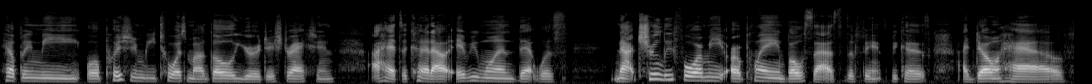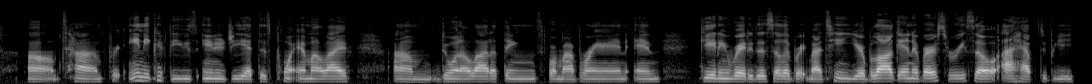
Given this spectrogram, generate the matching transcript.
helping me or pushing me towards my goal, you're a distraction. I had to cut out everyone that was not truly for me or playing both sides of the fence because I don't have um, time for any confused energy at this point in my life. I'm doing a lot of things for my brand and getting ready to celebrate my 10 year blog anniversary. So I have to be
